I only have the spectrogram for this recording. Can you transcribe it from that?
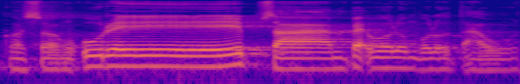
kosong urip sampai wolong puluh tahun.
